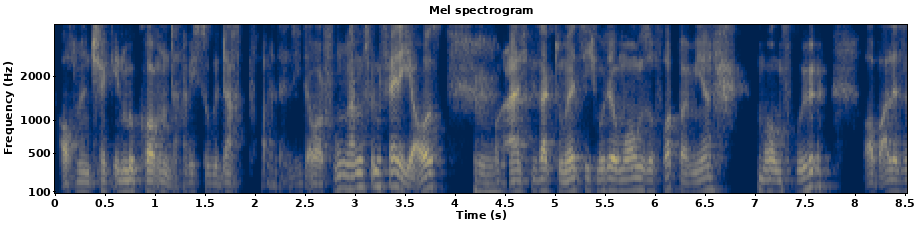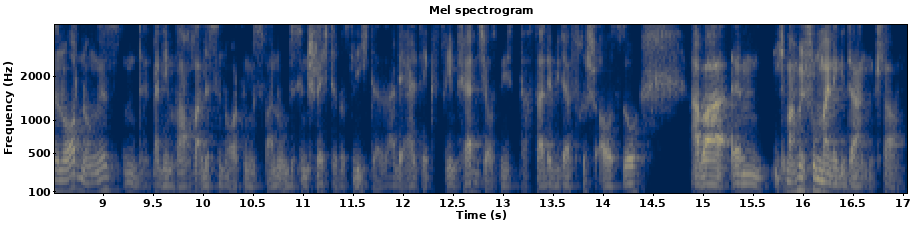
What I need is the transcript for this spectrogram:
auch einen Check-in bekommen und da habe ich so gedacht, boah, der sieht aber schon ganz schön fertig aus. Mhm. Und da habe ich gesagt, du meldest dich morgen sofort bei mir, morgen früh, ob alles in Ordnung ist. Und bei dem war auch alles in Ordnung. Es war nur ein bisschen schlechteres Licht. Da sah der halt extrem fertig aus. Nächsten Tag sah der wieder frisch aus. So. Aber ähm, ich mache mir schon meine Gedanken, klar.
